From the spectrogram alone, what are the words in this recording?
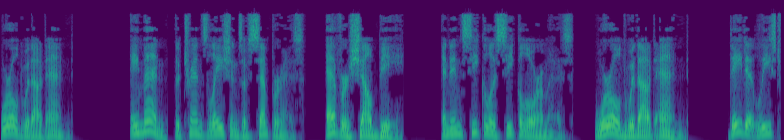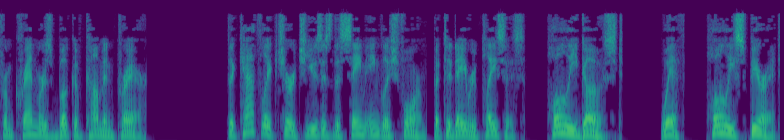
world without end. Amen. The translations of semper as ever shall be, and in saecula saeculorum as world without end, date at least from Cranmer's Book of Common Prayer. The Catholic Church uses the same English form, but today replaces «Holy Ghost» with «Holy Spirit»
